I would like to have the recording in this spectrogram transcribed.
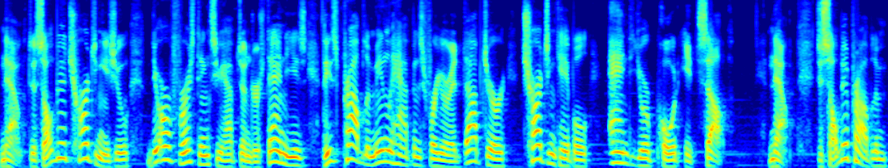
Now, to solve your charging issue, there are first things you have to understand is this problem mainly happens for your adapter, charging cable, and your port itself. Now, to solve your problem,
